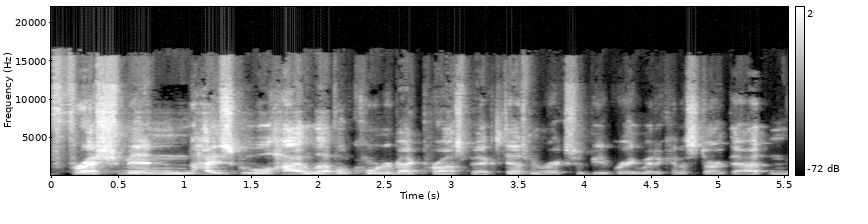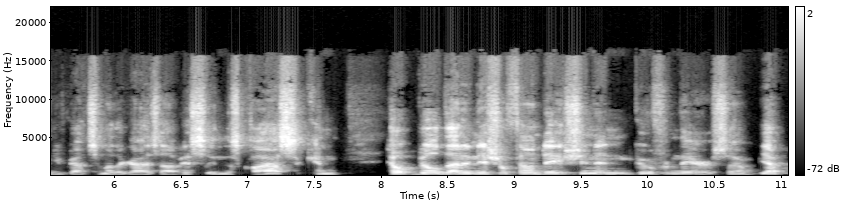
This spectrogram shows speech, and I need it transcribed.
freshman, high school, high level cornerback prospects. Desmond Ricks would be a great way to kind of start that, and you've got some other guys obviously in this class that can help build that initial foundation and go from there. So, yep,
